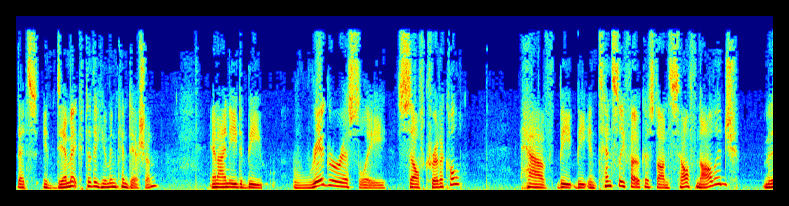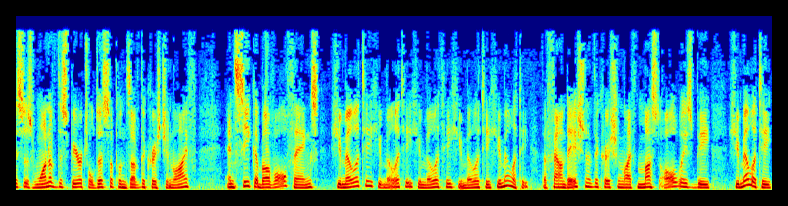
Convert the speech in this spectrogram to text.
that's endemic to the human condition, and I need to be rigorously self-critical, have be be intensely focused on self-knowledge, this is one of the spiritual disciplines of the Christian life. And seek above all things humility, humility, humility, humility, humility. The foundation of the Christian life must always be humility,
